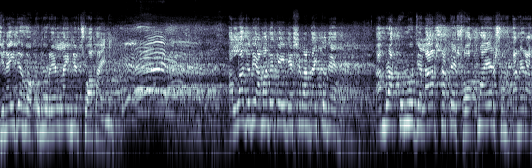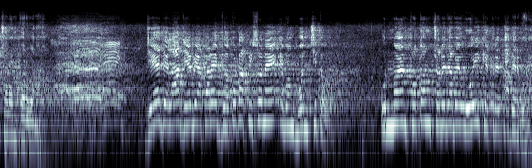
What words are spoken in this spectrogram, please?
ঝিনাইদেহ কোনো রেল লাইনের ছোঁয়া পায়নি। আল্লাহ যদি আমাদেরকে এই দেশ সেবার দায়িত্ব দেন, আমরা কোনো জেলার সাথে সৎ মায়ের সন্তানের আচরণ করব না। যে জেলা, যে ব্যাপারে যতটা পিছনে এবং বঞ্চিত, উন্নয়ন প্রথম চলে যাবে ওই ক্ষেত্রে তাদের ঘরে।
